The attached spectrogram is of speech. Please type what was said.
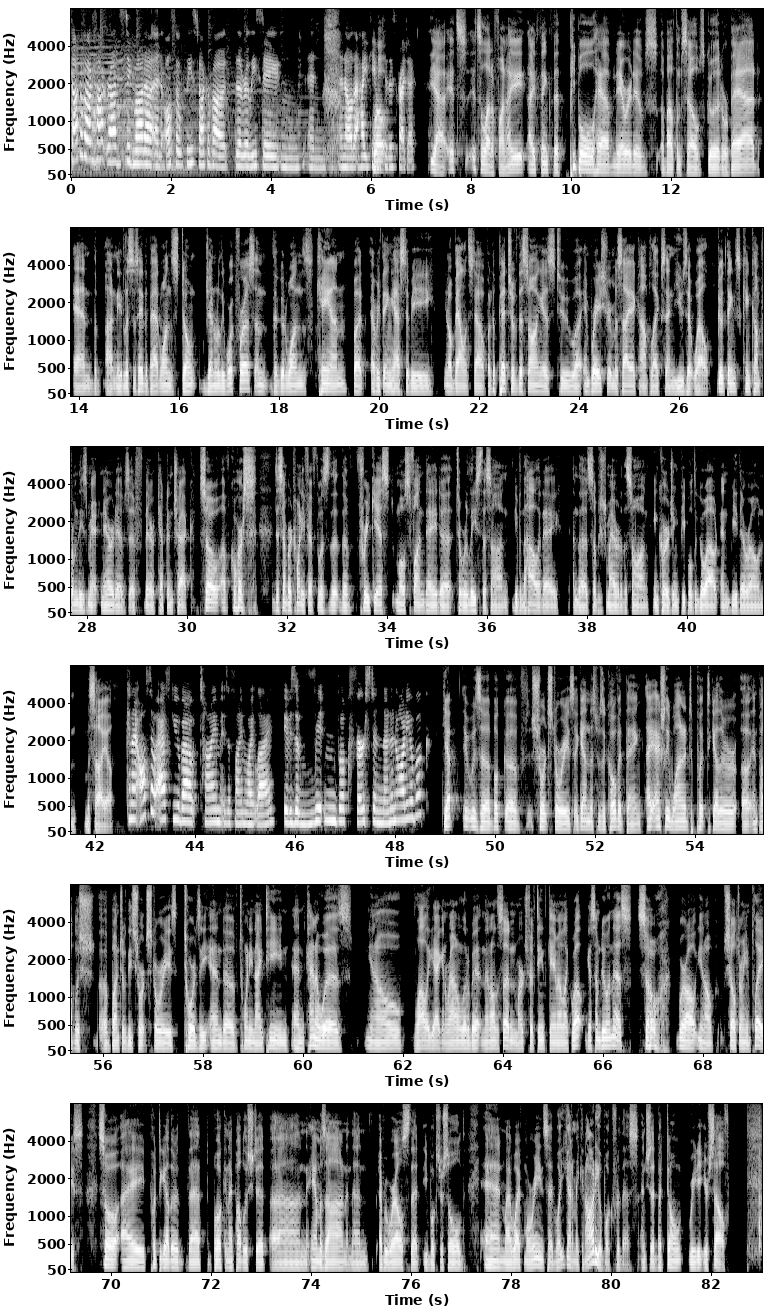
Talk about Hot Rod Stigmata, and also please talk about the release date and and and all that. How you came well, into this project. Yeah, it's it's a lot of fun. I I think that people have narratives about themselves, good or bad, and the uh, needless to say, the bad ones don't generally work for us, and the good ones can. But everything has to be you know balanced out but the pitch of this song is to uh, embrace your messiah complex and use it well good things can come from these ma- narratives if they're kept in check so of course december 25th was the the freakiest most fun day to to release this on given the holiday and the subject matter of the song encouraging people to go out and be their own messiah can I also ask you about Time is a Fine White Lie? It was a written book first and then an audiobook? Yep, it was a book of short stories. Again, this was a COVID thing. I actually wanted to put together uh, and publish a bunch of these short stories towards the end of 2019 and kind of was, you know, lollygagging around a little bit. And then all of a sudden, March 15th came. I'm like, well, guess I'm doing this. So we're all, you know, sheltering in place. So I put together that book and I published it on Amazon and then everywhere else that ebooks are sold. And my wife, Maureen, said, well, you got to make an audiobook for this. And she said, but don't read it yourself.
